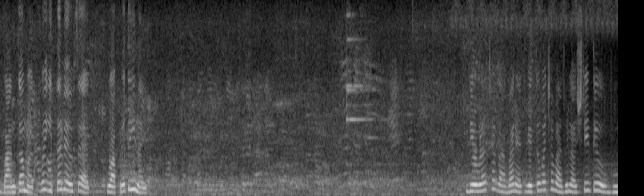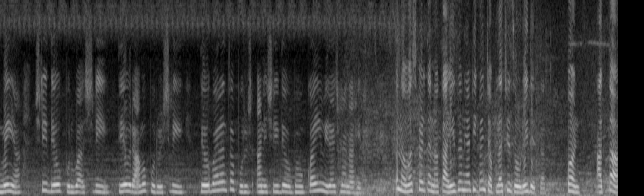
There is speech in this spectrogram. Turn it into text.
बांधकामात व इतर व्यवसायात वापरतही नाहीत. देवळाच्या गाभाऱ्यात वेतोबाच्या बाजूला श्री देव भूमेया श्री देव पूर्वा श्री देव रामपुरुष श्री देवबारांचा पुरुष आणि श्री देव भौकाई विराजमान आहेत. नवस करताना काही जण या ठिकाणी चपलाचे जोडही देतात. पण आता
